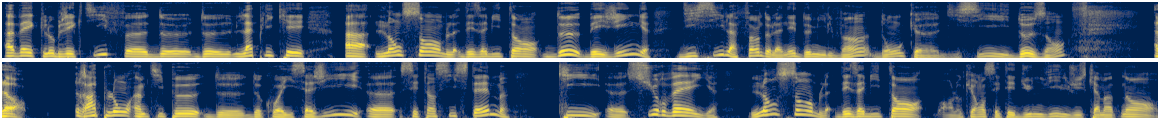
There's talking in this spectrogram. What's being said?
avec l'objectif euh, de, l'appliquer à l'ensemble des habitants de Beijing d'ici la fin de l'année 2020, donc euh, d'ici deux ans. Alors, rappelons un petit peu de, de quoi il s'agit. Euh, c'est un système qui surveille l'ensemble des habitants, en l'occurrence c'était d'une ville jusqu'à maintenant,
